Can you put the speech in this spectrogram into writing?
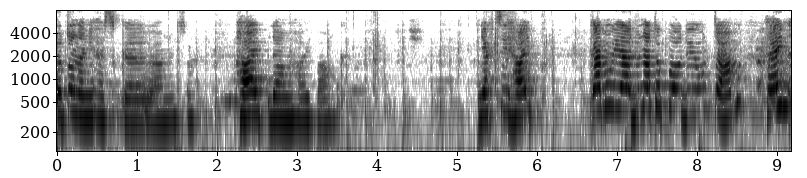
Toto není hezké, dám něco. Hype, dáme hypák. Já chci hype. Kamu, já jdu na to pódium tam. Hej,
